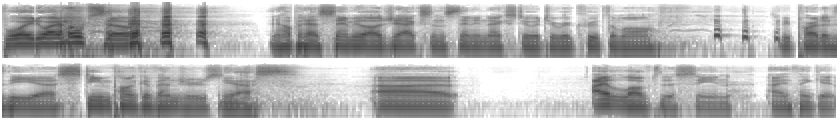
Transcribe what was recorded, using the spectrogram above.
boy, do I hope so. and I hope it has Samuel L. Jackson standing next to it to recruit them all to be part of the uh, steampunk Avengers. Yes. Uh, I loved this scene. I think it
